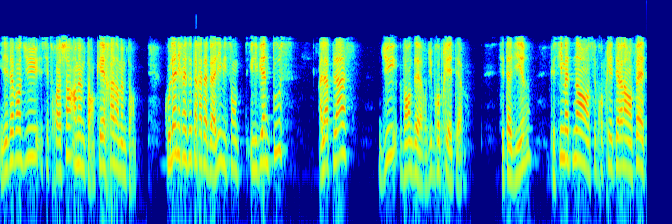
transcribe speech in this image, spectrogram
il les a vendus, ces trois champs, en même temps, Keechad en même temps. ils, sont, ils viennent tous à la place du vendeur, du propriétaire. C'est-à-dire que si maintenant ce propriétaire-là, en fait,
